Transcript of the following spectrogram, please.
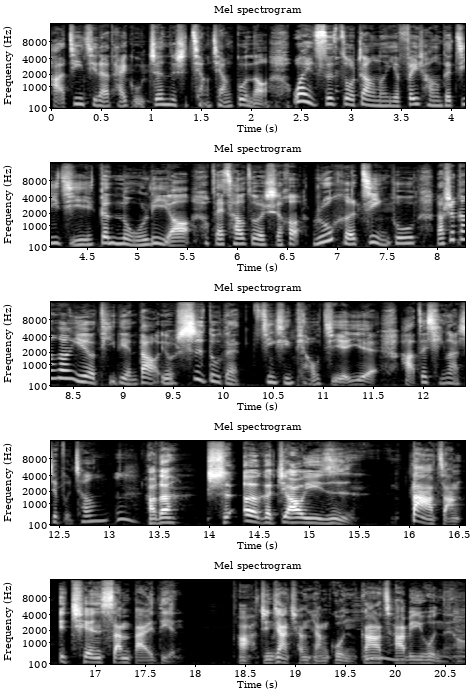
好，近期呢台股真的是强强棍哦，外资做账呢也非常的积极跟努力哦，在操作的时候如何进出？老师刚刚也有提点到，有适度的进行调节耶。好，再请老师补充。嗯，好的，十二个交易日大涨一千三百点啊，真正强强棍，刚刚差比混的哈。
